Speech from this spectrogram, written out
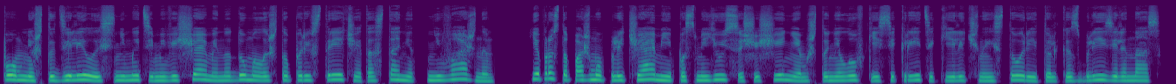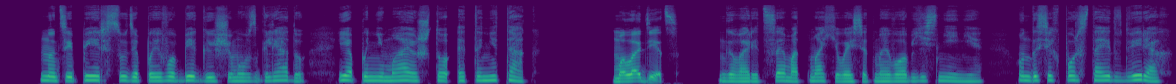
помню, что делилась с ним этими вещами, но думала, что при встрече это станет неважным. Я просто пожму плечами и посмеюсь с ощущением, что неловкие секретики и личные истории только сблизили нас. Но теперь, судя по его бегающему взгляду, я понимаю, что это не так. «Молодец», — говорит Сэм, отмахиваясь от моего объяснения. Он до сих пор стоит в дверях.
